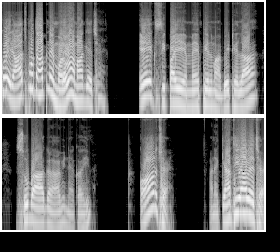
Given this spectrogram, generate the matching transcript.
કોઈ રાજપૂત આપને મળવા માંગે છે? એક સિપાહીએ મહેફિલમાં બેઠેલા સુબા આગળ આવીને કહ્યું, કોણ છે અને ક્યાંથી આવે છે?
